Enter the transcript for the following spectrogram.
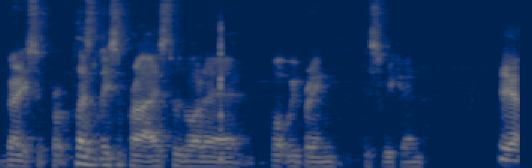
very pleasantly surprised with what uh, what we bring this weekend. Yeah,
